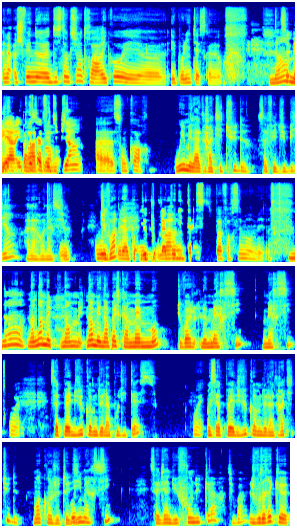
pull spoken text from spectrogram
Alors, je fais une distinction entre haricot et, euh, et politesse quand même. Non, mais les haricots, ça fait du bien à son corps. Oui, mais la gratitude, ça fait du bien à la relation. Tu vois la, politesse, pas forcément. Mais... Non, non, non, mais non, mais non, mais n'empêche qu'un même mot, tu vois, le merci, merci, ça peut être vu comme de la politesse, mais ça peut être vu comme de la gratitude. Moi, quand je te dis merci, ça vient du fond du cœur, tu vois. Je voudrais que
